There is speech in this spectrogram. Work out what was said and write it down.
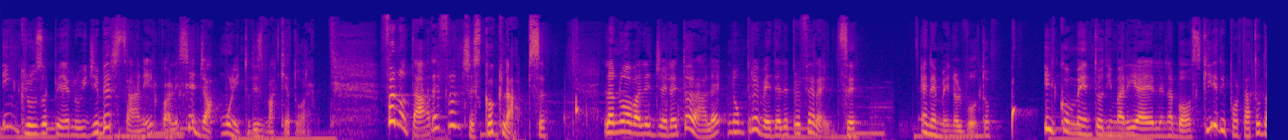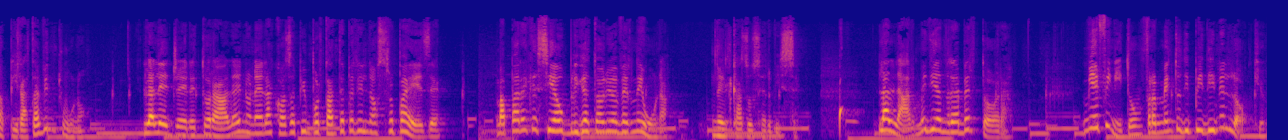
incluso per Luigi Bersani, il quale si è già munito di smacchiatore notare Francesco Claps. La nuova legge elettorale non prevede le preferenze e nemmeno il voto. Il commento di Maria Elena Boschi riportato da Pirata 21. La legge elettorale non è la cosa più importante per il nostro paese, ma pare che sia obbligatorio averne una, nel caso servisse. L'allarme di Andrea Bertora. Mi è finito un frammento di PD nell'occhio.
